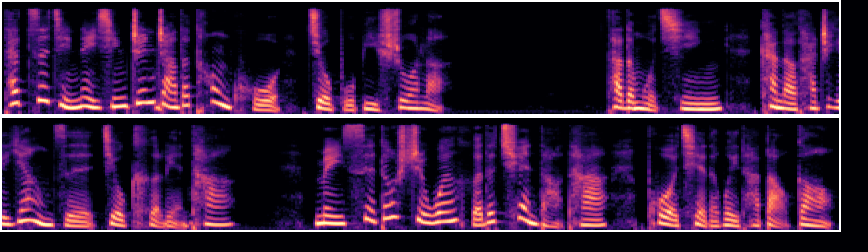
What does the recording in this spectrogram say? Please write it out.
他自己内心挣扎的痛苦就不必说了。他的母亲看到他这个样子就可怜他，每次都是温和的劝导他，迫切的为他祷告。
